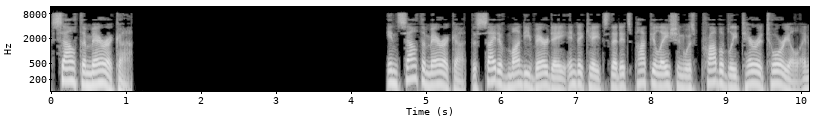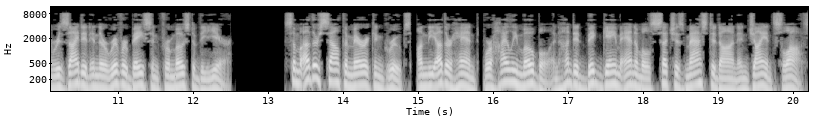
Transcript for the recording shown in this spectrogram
South America In South America, the site of Monte Verde indicates that its population was probably territorial and resided in their river basin for most of the year. Some other South American groups, on the other hand, were highly mobile and hunted big game animals such as mastodon and giant sloths.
